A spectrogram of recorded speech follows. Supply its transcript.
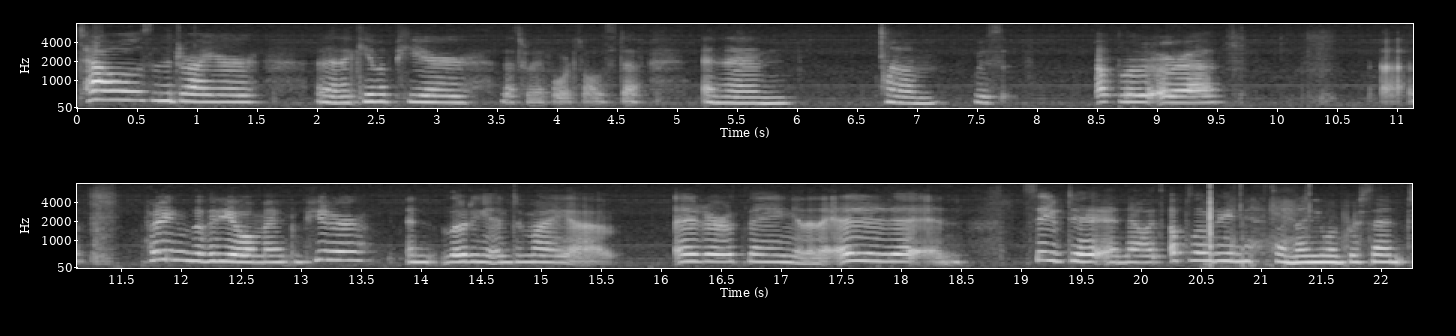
towels in the dryer, and then I came up here. That's when I folded all the stuff, and then um, was upload or uh, uh, putting the video on my computer and loading it into my uh, editor thing, and then I edited it and saved it, and now it's uploading. It's on 91%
